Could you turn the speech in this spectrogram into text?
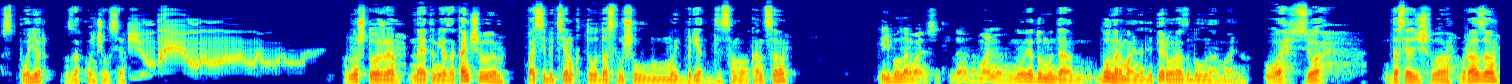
Спойлер закончился. Ну что же, на этом я заканчиваю. Спасибо тем, кто дослушал мой бред до самого конца. Или было нормально все-таки, да? Нормально? Ну, я думаю, да. Было нормально. Для первого раза было нормально. Ой, все. До следующего раза.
